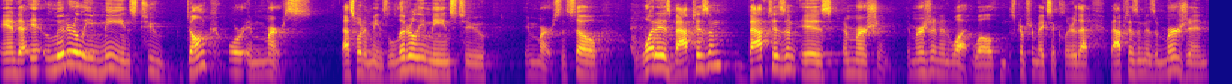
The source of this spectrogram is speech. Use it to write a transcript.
And uh, it literally means to dunk or immerse. That's what it means. Literally means to immerse. And so, what is baptism? Baptism is immersion. Immersion in what? Well, Scripture makes it clear that baptism is immersion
